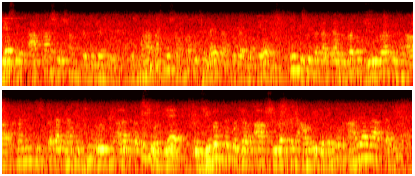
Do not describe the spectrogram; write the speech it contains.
जैसे आकाश संप्रलीयते उस महाकाश में लय प्राप्त कर जाते हैं। ठीक प्रकार का जीव प्रकार यहाँ पे जीव रूप में अलग प्रतीति होती है। तो जीवत्व को जब आप शिवत्व में आहुति दे देंगे तो कहाँ जाएगा आपका जीवन?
